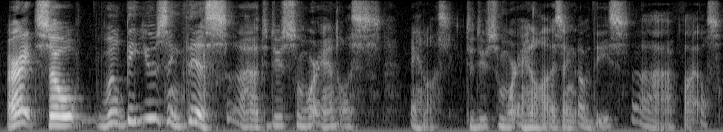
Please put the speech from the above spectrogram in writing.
All right, so we'll be using this uh, to do some more analysis, analyst, to do some more analyzing of these uh, files.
